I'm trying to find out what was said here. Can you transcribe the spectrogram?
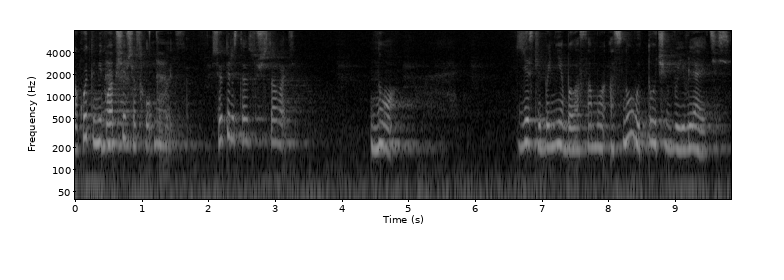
Какой-то миг Да, вообще да, все да. схлопывается. Все перестает существовать. Но если бы не было самой основы, то, чем вы являетесь,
